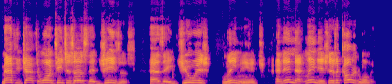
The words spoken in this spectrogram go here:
Matthew chapter one teaches us that Jesus has a Jewish lineage, and in that lineage, there's a colored woman.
